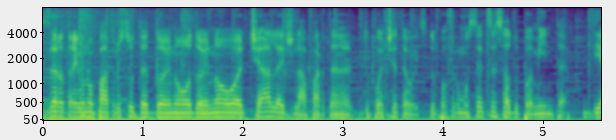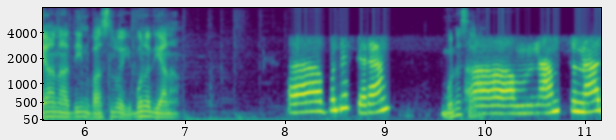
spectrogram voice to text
031402929 Ce alegi la partener? După ce te uiți? După frumusețe sau după minte? Diana din Vaslui. Bună, Diana! Uh, bună seara! Bună seara! Uh, am sunat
